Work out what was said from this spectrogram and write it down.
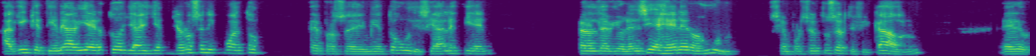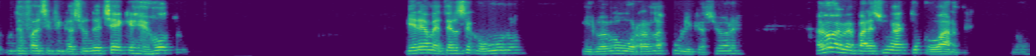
Alguien que tiene abierto, ya, yo no sé ni cuántos eh, procedimientos judiciales tiene, pero el de violencia de género es uno, 100% certificado, ¿no? eh, de falsificación de cheques es otro. Viene a meterse con uno y luego borrar las publicaciones. Algo que me parece un acto cobarde. ¿no?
